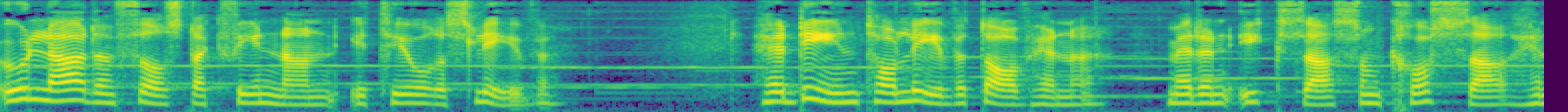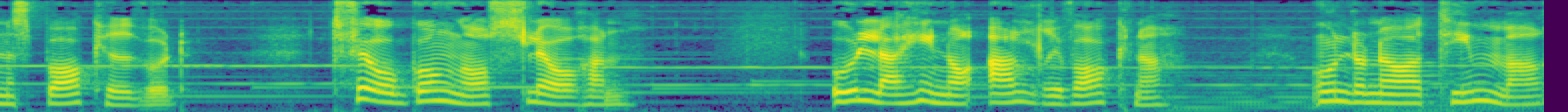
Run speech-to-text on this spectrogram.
Ulla är den första kvinnan i Tores liv. Hedin tar livet av henne med en yxa som krossar hennes bakhuvud. Två gånger slår han. Ulla hinner aldrig vakna. Under några timmar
